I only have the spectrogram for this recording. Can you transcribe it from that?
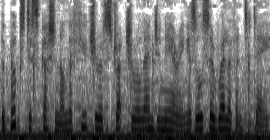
The book's discussion on the future of structural engineering is also relevant today,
